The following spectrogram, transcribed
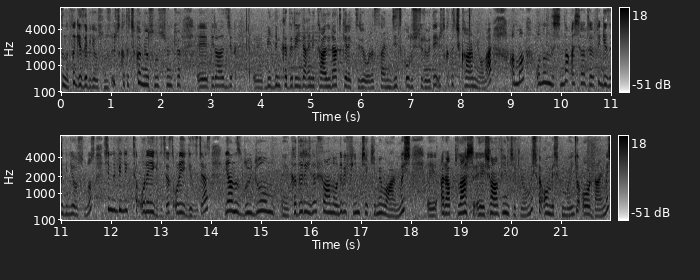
sınıfı gezebiliyorsunuz. Üst kata çıkamıyorsunuz çünkü birazcık bildiğim kadarıyla hani tadilat gerektiriyor orası. Hani risk oluşturuyor diye üst kata çıkarmıyorlar. Ama onun dışında aşağı tarafı gezebiliyorsunuz. Şimdi birlikte oraya gideceğiz. Orayı gezeceğiz. Yalnız duyduğum kadarıyla şu an orada bir film çekimi varmış. Araplar şu an film çekiyormuş ve 15 gün boyunca oradaymış.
